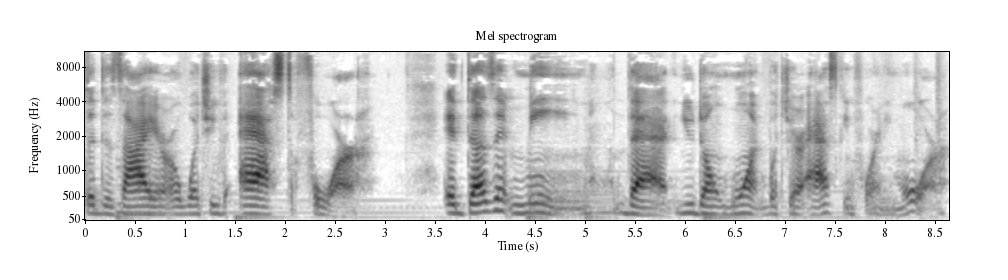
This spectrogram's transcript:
the desire or what you've asked for, it doesn't mean that you don't want what you're asking for anymore.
